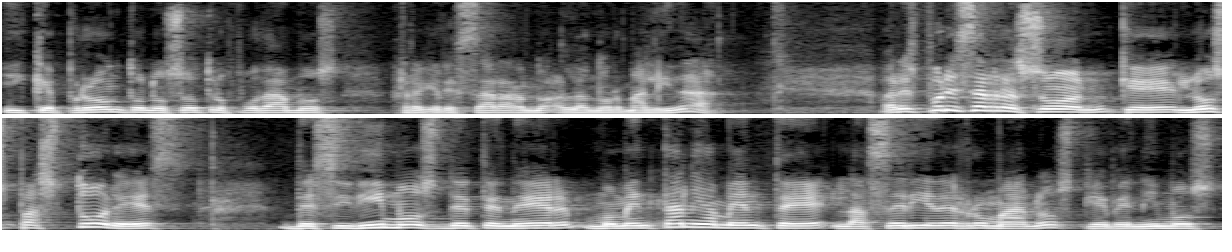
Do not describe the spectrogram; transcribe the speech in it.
y que pronto nosotros podamos regresar a la normalidad. Ahora es por esa razón que los pastores decidimos detener momentáneamente la serie de romanos que venimos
